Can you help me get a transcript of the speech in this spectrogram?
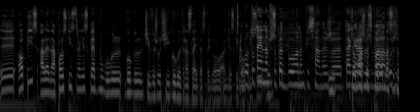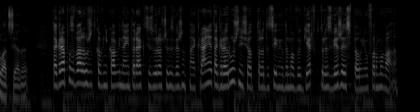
y, opis, ale na polskiej stronie sklepu Google, Google ci wyrzuci Google Translate'a z tego angielskiego Bo opisu. Bo tutaj na przykład było napisane, że ta to gra może być podobna sytuacja. Nie? Ta gra pozwala użytkownikowi na interakcję z uroczych zwierząt na ekranie. Ta gra różni się od tradycyjnych domowych gier, w których zwierzę jest w pełni uformowane.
